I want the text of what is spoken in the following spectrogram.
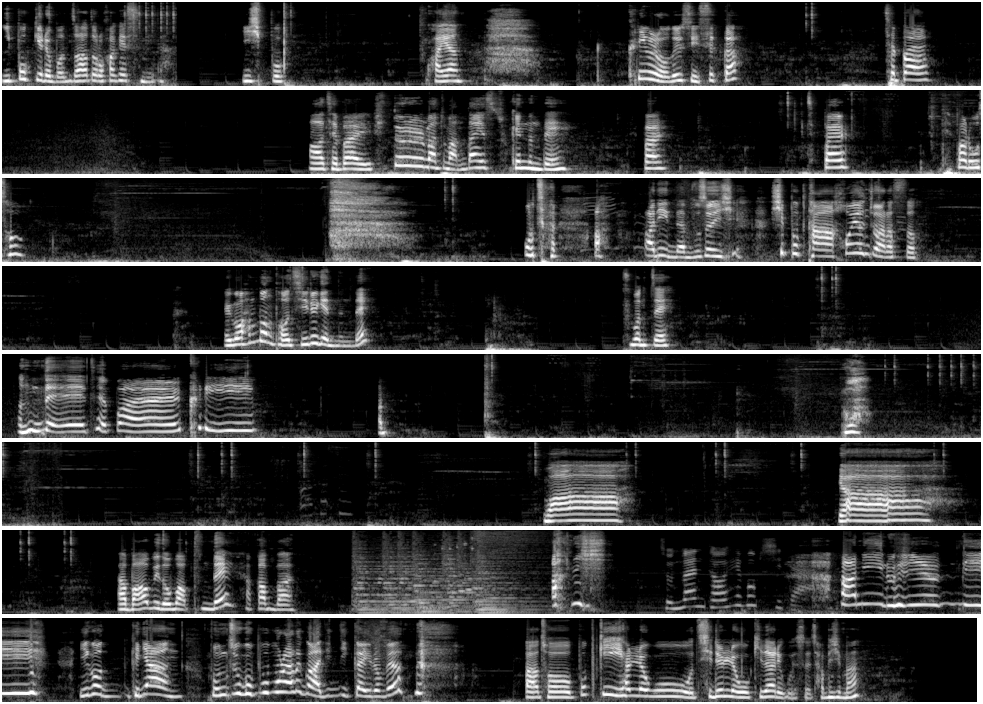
이 뽑기를 먼저 하도록 하겠습니다. 20뽑. 과연 하, 크림을 얻을 수 있을까? 제발. 아 제발 픽돌만 좀 안 당했으면 좋겠는데. 제발. 제발. 제발 웃어. 어, 자, 아, 아니, 나 무슨 시, 10법 다 허연 줄 알았어. 이거 한 번 더 지르겠는데? 두 번째. 안 돼, 제발, 크림. 아. 와. 와. 야. 아, 마음이 너무 아픈데? 잠깐만. 아니, 좀만 더 해봅시다 아니, 루시언니. 이거 그냥 돈 주고 뽑으라는 거 아닙니까, 이러면? 아, 저 뽑기 하려고 지르려고 기다리고 있어요. 잠시만.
